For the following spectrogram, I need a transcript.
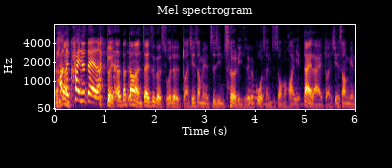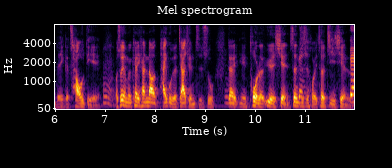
跑得快就对了。对，那那当然，在这个所谓的短线上面的资金撤离的这个过程之中的话，也带来短线上面的一个超跌。嗯，所以我们。可以看到台股的加权指数，对，也破了月线，甚至是回撤季线了。对。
